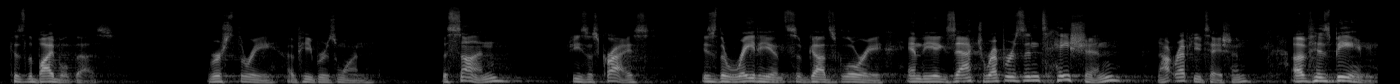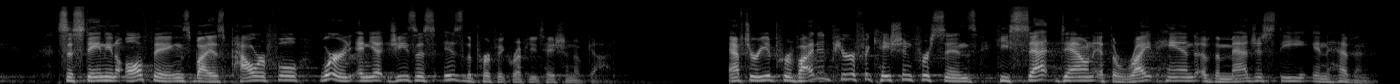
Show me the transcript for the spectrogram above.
Because the Bible does. Verse 3 of Hebrews 1 The Son, Jesus Christ, is the radiance of God's glory and the exact representation, not reputation, of his being sustaining all things by his powerful word, and yet Jesus is the perfect reputation of God. After he had provided purification for sins, he sat down at the right hand of the majesty in heaven.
